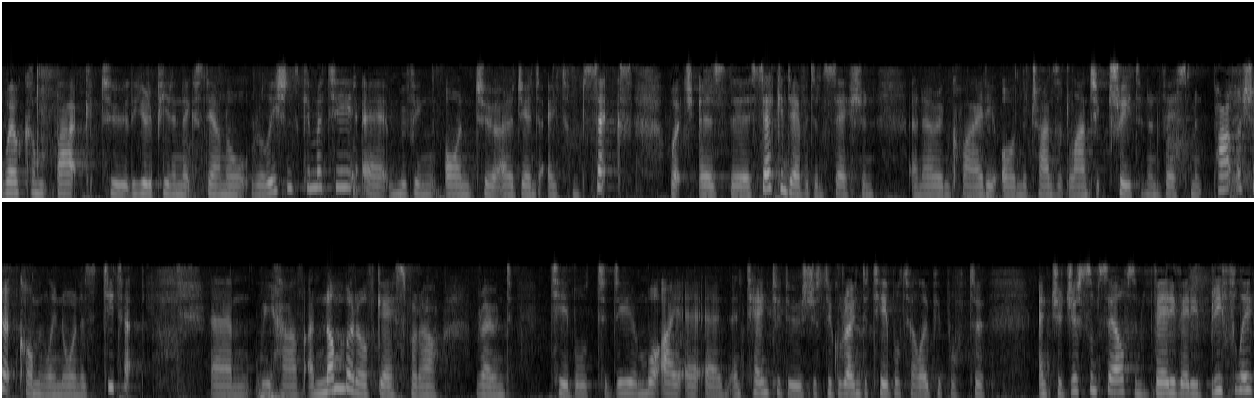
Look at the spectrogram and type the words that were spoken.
Welcome back to the European and External Relations Committee. Uh, moving on to our agenda item 6, which is the second evidence session in our inquiry on the Transatlantic Trade and Investment Partnership, commonly known as TTIP. Um, we have a number of guests for our round table today, and what I uh, uh, intend to do is just to go round the table to allow people to introduce themselves and very, very briefly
